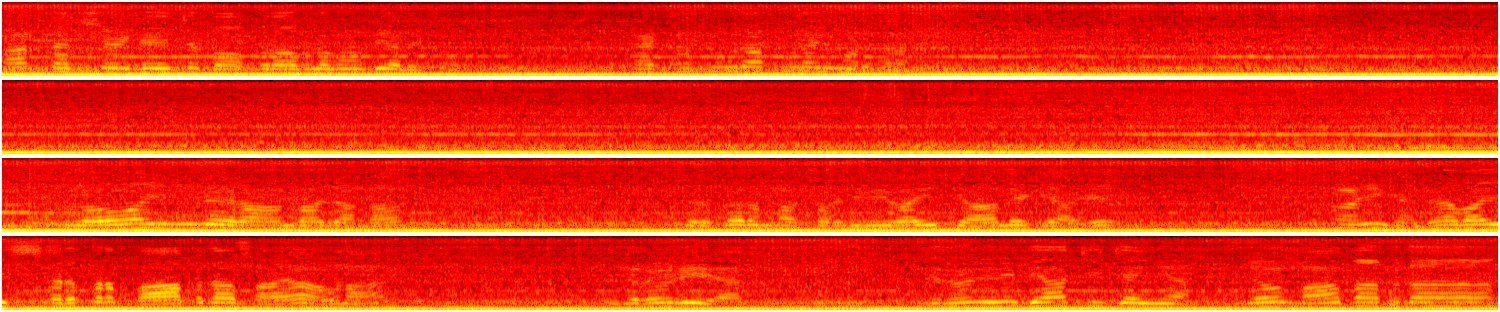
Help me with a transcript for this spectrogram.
ਹਰ ਤਰਸੇ ਗਏ ਤੇ ਬਹੁਤ ਪ੍ਰੋਬਲਮ ਆਉਂਦੀ ਆ ਦੇਖੋ। ਟਰੈਕਟਰ ਪੂਰਾ ਪੂਰਾ ਹੀ ਮੁੜਦਾ। ਲੋ ਬਾਈ, ਹਨੇਰਾ ਹੁੰਦਾ ਜਾਂਦਾ। ਤੇ ਫਿਰ ਮਾਸੜ ਜੀ ਵੀ ਬਾਈ ਚਾਹ ਲੈ ਕੇ ਆ ਗਏ। ਤਾਂ ਹੀ ਕਹਿੰਦੇ ਆ ਬਾਈ, ਸਿਰ ਪਰ ਬਾਪ ਦਾ ਸਾਇਆ ਹੋਣਾ ਜ਼ਰੂਰੀ ਆ। ਜ਼ਰੂਰੀ ਨਹੀਂ ਵਿਆਹ ਚੀਜ਼ਾਂ ਹੀ ਆ। ਜੋ ਮਾਂ ਬਾਪ ਦਾ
